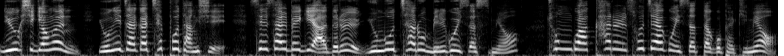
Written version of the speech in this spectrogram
뉴욕시경은 용의자가 체포 당시 3살 배기 아들을 유모차로 밀고 있었으며 총과 칼을 소지하고 있었다고 밝히며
